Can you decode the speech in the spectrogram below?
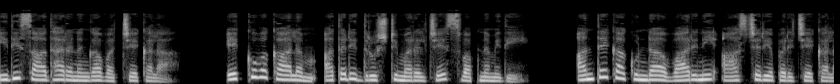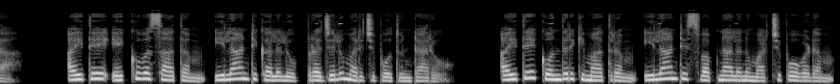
ఇది సాధారణంగా వచ్చే కల. ఎక్కువ కాలం అతడి దృష్టి మరల్చే స్వప్నమిది. అంతేకాకుండా వారిని ఆశ్చర్యపరిచే కల. అయితే ఎక్కువ శాతం ఇలాంటి కలలు ప్రజలు మరిచిపోతుంటారు. అయితే కొందరికి మాత్రం ఇలాంటి స్వప్నాలను మర్చిపోవడం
